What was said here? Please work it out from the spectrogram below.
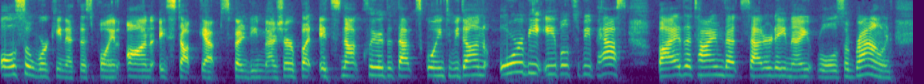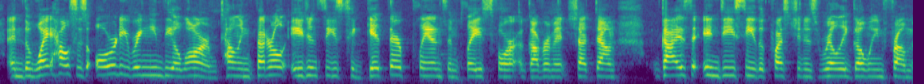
also working at this point on a stopgap spending measure, but it's not clear that that's going to be done or be able to be passed by the time that Saturday night rolls around. And the White House is already ringing the alarm, telling federal agencies to get their plans in place for a government shutdown. Guys, in D.C., the question is really going from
